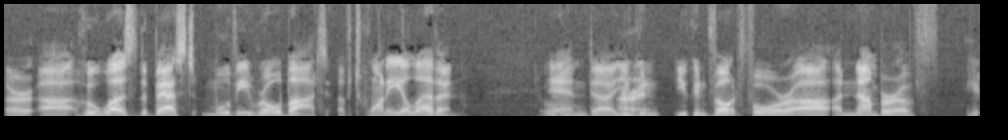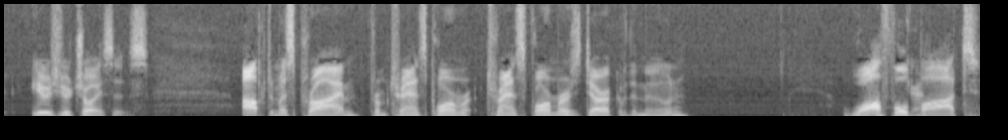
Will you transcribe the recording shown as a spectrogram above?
or uh, who was the best movie robot of 2011? Ooh, and uh, you all can right. you can vote for uh, a number of. Here, here's your choices: Optimus Prime from Transform, Transformers: Dark of the Moon, Wafflebot.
